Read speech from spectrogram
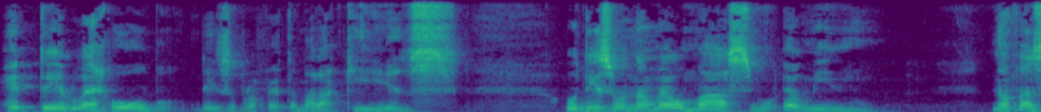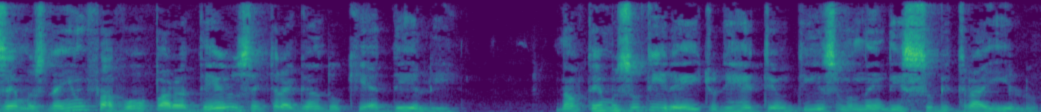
Retê-lo é roubo, diz o profeta Malaquias. O dízimo não é o máximo, é o mínimo. Não fazemos nenhum favor para Deus entregando o que é dele. Não temos o direito de reter o dízimo nem de subtraí-lo.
